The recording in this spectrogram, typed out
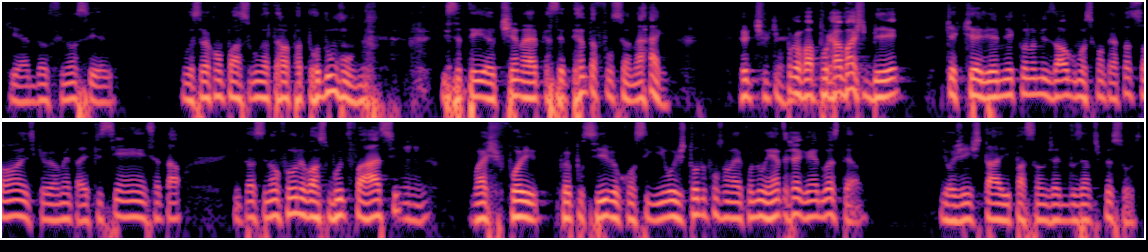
que é do financeiro, que você vai comprar uma segunda tela para todo mundo. e você tem, eu tinha na época 70 funcionários, eu tive que provar por A mais B que queria me economizar algumas contratações, que eu ia aumentar a eficiência e tal. Então, assim, não foi um negócio muito fácil, Uhum. mas foi, foi possível conseguir. Hoje, todo funcionário, quando entra, já ganha duas telas. E hoje a gente está aí passando já de 200 pessoas.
